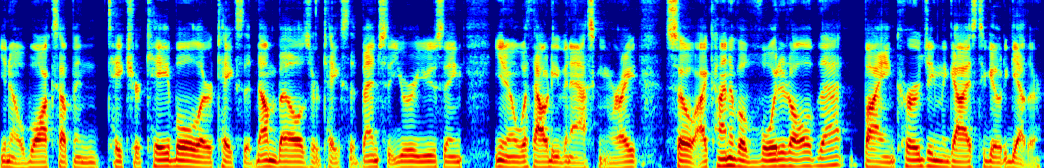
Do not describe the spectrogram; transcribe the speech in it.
you know, walks up and takes your cable or takes the dumbbells or takes the bench that you were using, you know, without even asking, right? So I kind of avoided all of that by encouraging the guys to go together.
